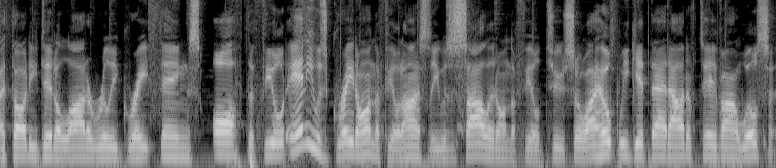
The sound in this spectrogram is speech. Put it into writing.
I thought he did a lot of really great things off the field, and he was great on the field. Honestly, he was solid on the field too. So I hope we get that out of Tavon Wilson,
